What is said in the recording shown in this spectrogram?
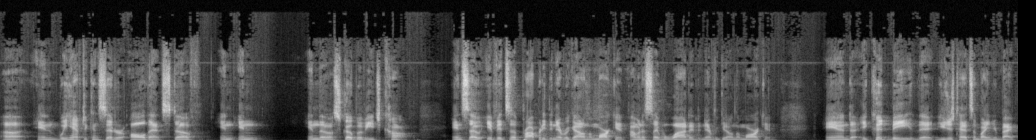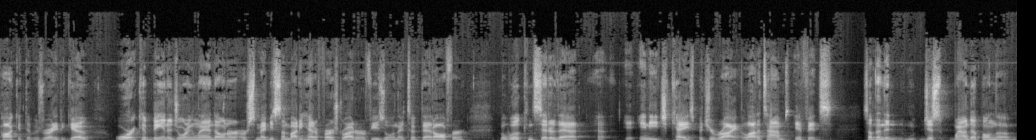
Uh, and we have to consider all that stuff in, in in the scope of each comp. And so if it's a property that never got on the market, I'm going to say, well, why did it never get on the market? And uh, it could be that you just had somebody in your back pocket that was ready to go, or it could be an adjoining landowner, or maybe somebody had a first right of refusal and they took that offer. But we'll consider that uh, in each case. But you're right. A lot of times, if it's something that just wound up on the,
